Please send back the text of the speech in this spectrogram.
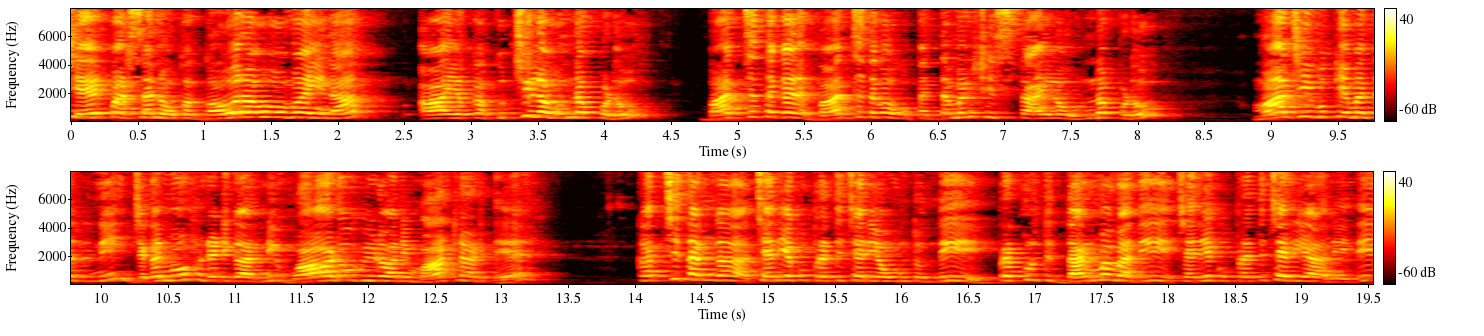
చైర్పర్సన్ ఒక గౌరవమైన ఆ యొక్క కుర్చీలో ఉన్నప్పుడు బాధ్యతగా బాధ్యతగా ఒక పెద్ద మనిషి స్థాయిలో ఉన్నప్పుడు మాజీ ముఖ్యమంత్రిని జగన్మోహన్ రెడ్డి గారిని వాడు వీడు అని మాట్లాడితే ఖచ్చితంగా చర్యకు ప్రతిచర్య ఉంటుంది. ప్రకృతి ధర్మం అది. చర్యకు ప్రతిచర్య అనేది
